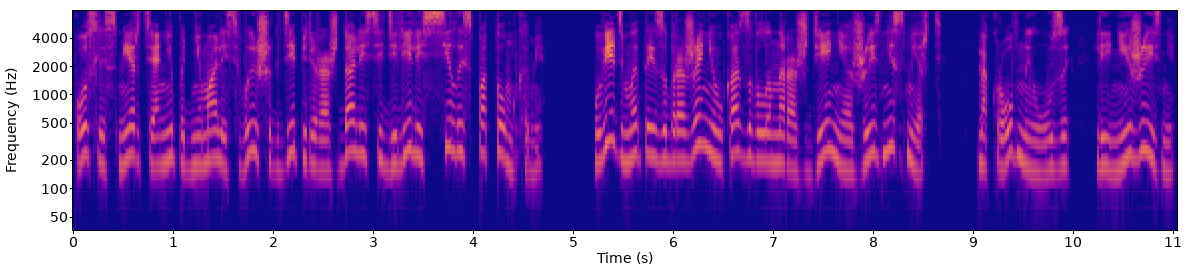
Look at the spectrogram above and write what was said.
После смерти они поднимались выше, где перерождались и делились силой с потомками. У ведьм это изображение указывало на рождение, жизнь и смерть, на кровные узы, линии жизни,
